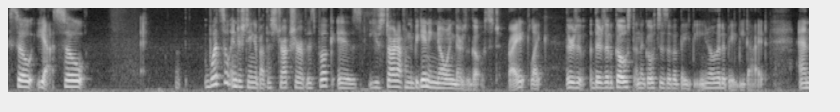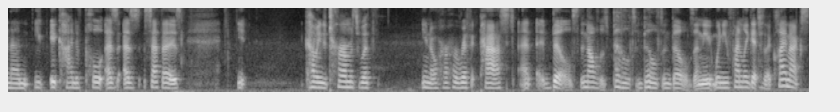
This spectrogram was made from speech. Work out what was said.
So yeah, so what's so interesting about the structure of this book is you start out from the beginning knowing there's a ghost, right? Like there's a there's a ghost and the ghost is of a baby. You know that a baby died, and then you, it kind of pull as as Sethe is coming to terms with you know her horrific past and it builds. The novel just builds and builds and builds. And you, when you finally get to the climax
